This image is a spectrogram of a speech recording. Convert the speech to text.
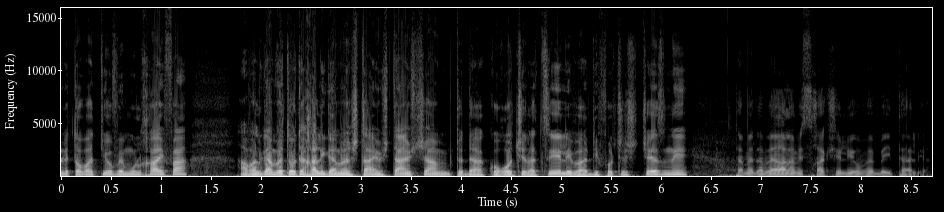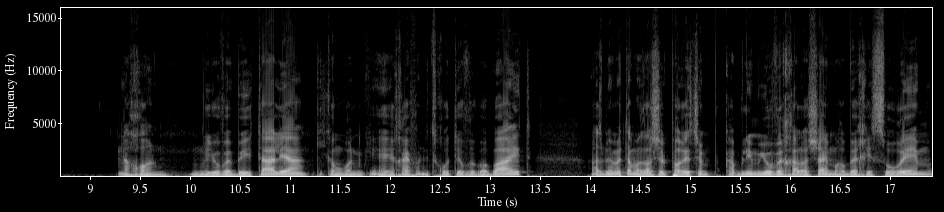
לטובת יובה מול חיפה, אבל גם בטעות יכול להיגמר 2-2 שם, אתה יודע, הקורות של אצילי והעדיפות של צ'זני. אתה מדבר על המשחק של יובה באיטליה. נכון, יובה באיטליה, כי כמובן אה, חיפה ניצחו את יובה בבית. אז באמת המזל של פריז שהם מקבלים יובה חלשה עם הרבה חיסורים,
